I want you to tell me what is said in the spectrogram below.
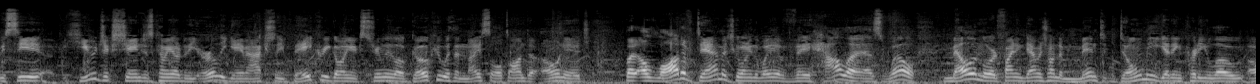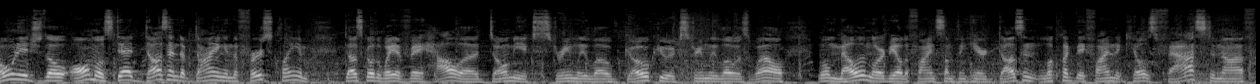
We see huge exchanges coming out of the early game, actually. Bakery going extremely low. Goku with a nice ult onto Onage, but a lot of damage going the way of Vayhalla as well. Melon Lord finding damage onto Mint. Domi getting pretty low. Onage, though, almost dead, does end up dying in the first claim. Does go the way of Vayhalla. Domi extremely low. Goku extremely low as well. Will Melon Lord be able to find something here? Doesn't look like they find the kills fast enough.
